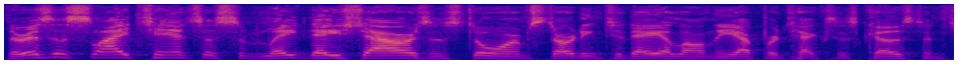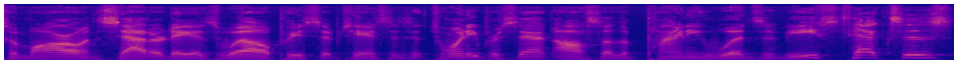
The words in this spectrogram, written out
There is a slight chance of some late day showers and storms starting today along the upper Texas coast and tomorrow and Saturday as well. Precip chances at 20%. Also, the piney woods of East Texas.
